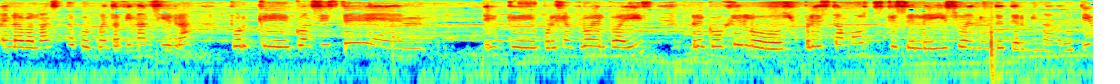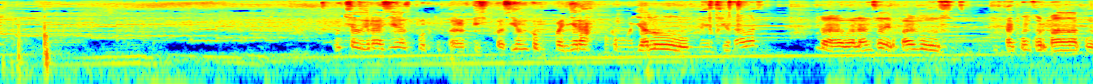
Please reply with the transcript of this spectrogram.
en la balanza por cuenta financiera? Porque consiste en, en que, por ejemplo, el país recoge los préstamos que se le hizo en un determinado tiempo. Muchas gracias por tu participación, compañera. Como ya lo mencionabas, la balanza de pagos está conformada por,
